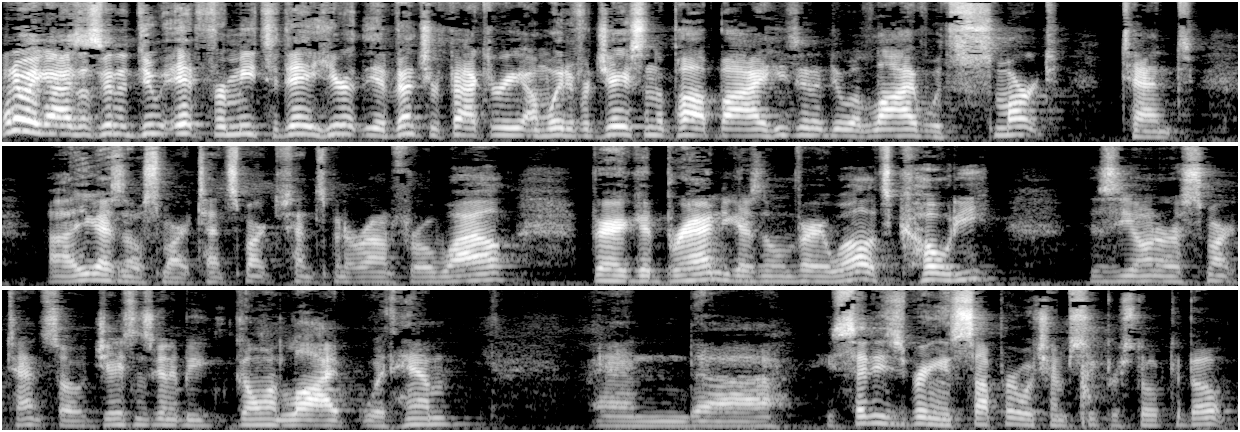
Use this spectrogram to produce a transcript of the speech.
Anyway, guys, that's going to do it for me today here at the Adventure Factory. I'm waiting for Jason to pop by. He's going to do a live with Smart Tent. Uh, you guys know Smart Tent. Smart Tent's been around for a while. Very good brand. You guys know him very well. It's Cody is the owner of Smart Tent. So Jason's going to be going live with him. And uh, he said he's bringing supper, which I'm super stoked about.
